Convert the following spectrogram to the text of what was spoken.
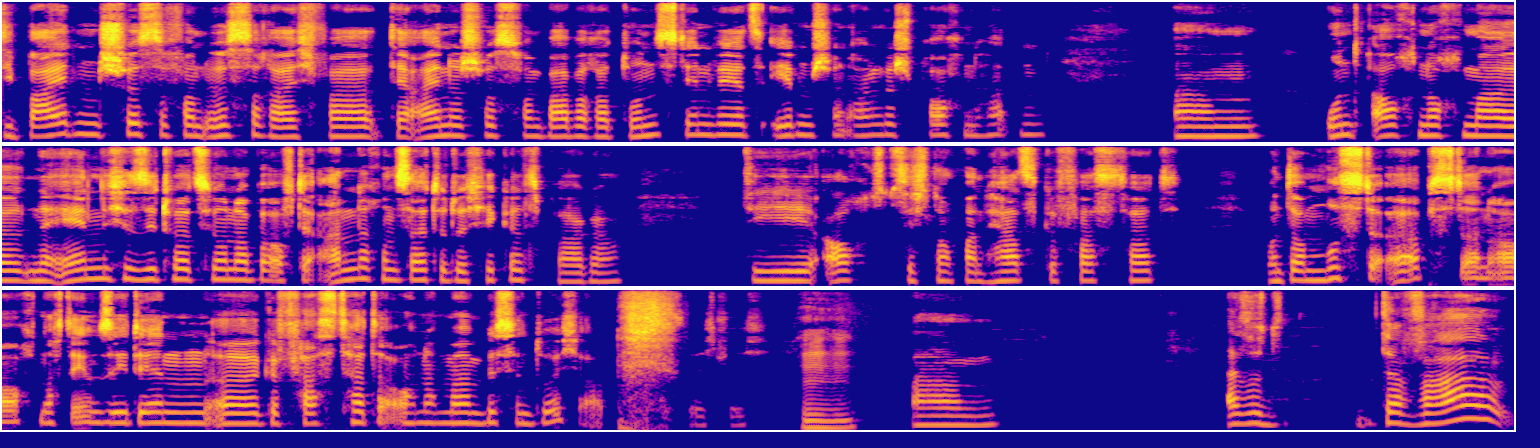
die beiden Schüsse von Österreich war der eine Schuss von Barbara Dunst, den wir jetzt eben schon angesprochen hatten. Ähm, und auch nochmal eine ähnliche Situation, aber auf der anderen Seite durch Hickelsberger, die auch sich nochmal ein Herz gefasst hat und da musste Erbs dann auch, nachdem sie den äh, gefasst hatte, auch noch mal ein bisschen durchatmen tatsächlich. Mhm. Ähm, also da war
